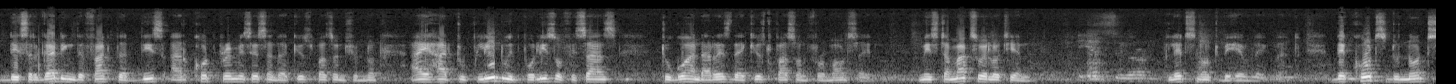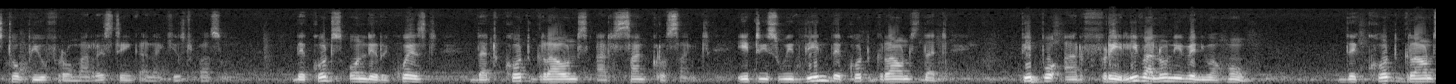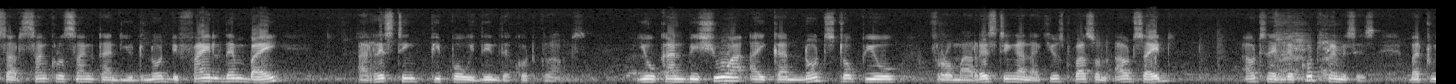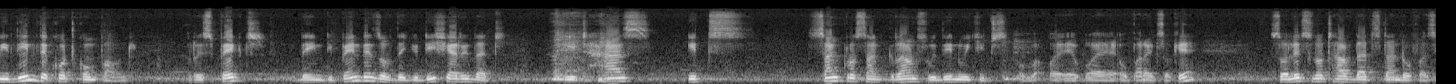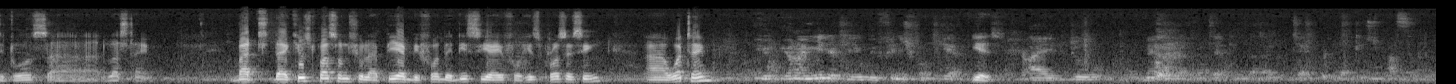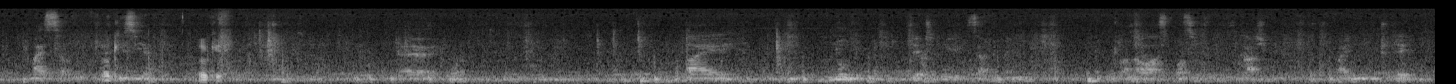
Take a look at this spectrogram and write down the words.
disregarding the fact that these are court premises and the accused person should not. I had to plead with police officers to go and arrest the accused person from outside. Mr. Maxwell Otieno. Let's not behave like that. The courts do not stop you from arresting an accused person. The courts only request that court grounds are sacrosanct. It is within the court grounds that people are free, leave alone even your home. The court grounds are sacrosanct and you do not defile them by arresting people within the court grounds. You can be sure I cannot stop you from arresting an accused person outside outside the court premises, but within the court compound, respect the independence of the judiciary that it has its sacrosanct grounds within which it operates, okay? So let's not have that standoff as it was uh, last time. But the accused person should appear before the DCI for his processing. Uh, what time? You, you know, immediately we finish from here. Yes. I do make a that I take the accused person myself. Okay. Here. Okay. By noon, let it be examined to allow us possible discussion by noon today.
